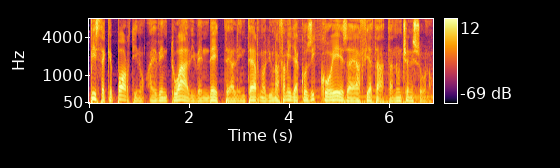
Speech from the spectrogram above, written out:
Piste che portino a eventuali vendette all'interno di una famiglia così coesa e affiatata non ce ne sono.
